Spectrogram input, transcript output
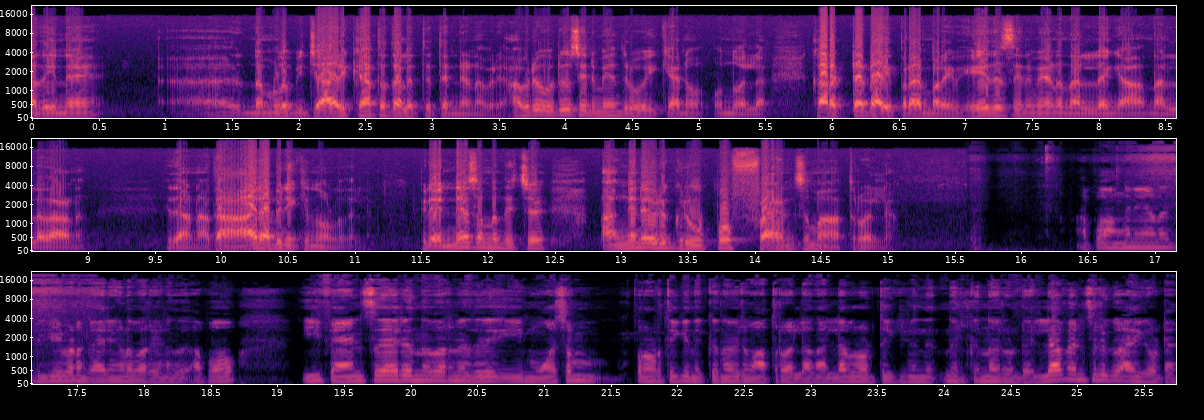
അതിനെ നമ്മൾ വിചാരിക്കാത്ത തലത്തിൽ തന്നെയാണ് അവർ അവർ ഒരു സിനിമയും ദ്രോഹിക്കാനോ ഒന്നുമല്ല. കറക്റ്റായിട്ട് അഭിപ്രായം പറയും. ഏത് സിനിമയാണ് നല്ലെങ്കിൽ ആ നല്ലതാണ്. ഇതാണ്. അത് ആരഭിനയിക്കുന്നു പിന്നെ എന്നെ സംബന്ധിച്ച് അങ്ങനെ ഒരു ഗ്രൂപ്പ് ഓഫ് ഫാൻസ് മാത്രമല്ല. അപ്പോൾ അങ്ങനെയാണ് ദിലീപടം കാര്യങ്ങൾ പറയുന്നത്. അപ്പോൾ ഈ ഫാൻസുകാർ എന്ന് പറഞ്ഞത് ഈ മോശം പ്രവർത്തിക്ക് നിൽക്കുന്നവർ മാത്രമല്ല നല്ല പ്രവർത്തിക്ക് നിൽക്കുന്നവരുണ്ട്. എല്ലാ ഫാൻസിലും ആയിക്കോട്ടെ.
